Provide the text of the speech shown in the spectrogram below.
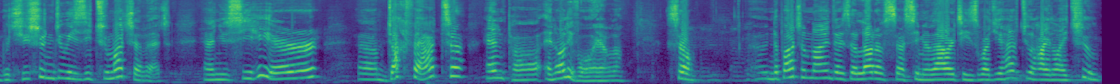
which you shouldn't do is eat too much of it. And you see here um, duck fat and, and olive oil. So in the bottom line, there's a lot of uh, similarities. What you have to highlight, too,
